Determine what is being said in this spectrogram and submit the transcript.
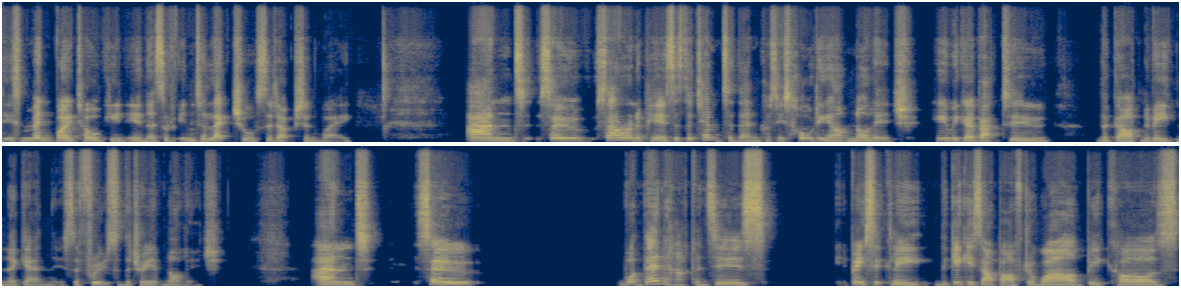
it's meant by Tolkien in a sort of intellectual seduction way. And so Sauron appears as the tempter then because he's holding out knowledge. Here we go back to the Garden of Eden again. It's the fruits of the tree of knowledge. And so what then happens is basically the gig is up after a while because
